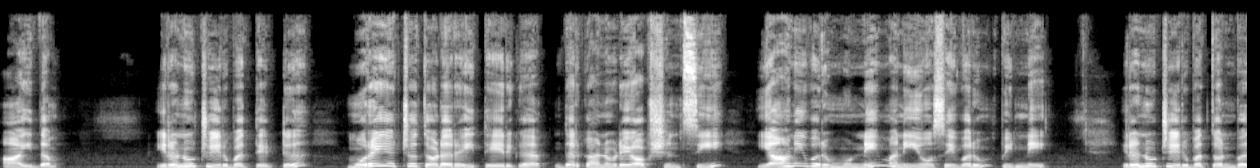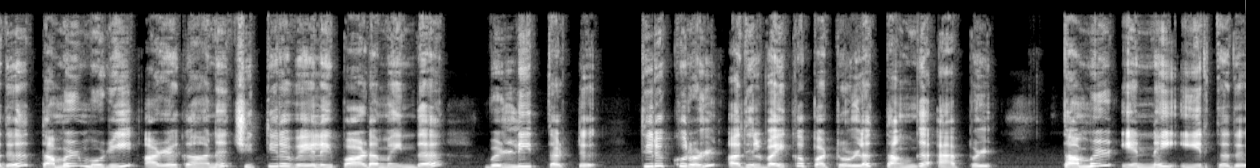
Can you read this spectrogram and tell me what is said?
ஆயுதம். இருநூற்றி இருபத்தெட்டு முறையற்ற தொடரை தேர்க. இதற்கான விடை ஆப்ஷன் சி யானை வரும் முன்னே மணி யோசை வரும் பின்னே. இருநூற்றி இருபத்தொன்பது தமிழ் மொழி அழகான சித்திர வேலைப்பாடமைந்த வெள்ளித்தட்டு. திருக்குறள் அதில் வைக்கப்பட்டுள்ள தங்க ஆப்பிள் தமிழ் என்னை ஈர்த்தது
